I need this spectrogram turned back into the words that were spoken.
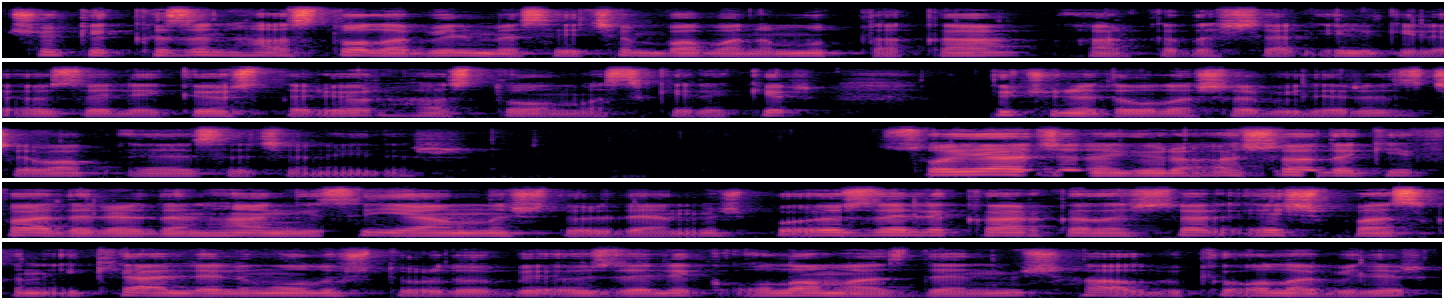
Çünkü kızın hasta olabilmesi için babanın mutlaka arkadaşlar ilgili özelliği gösteriyor. Hasta olması gerekir. Üçüne de ulaşabiliriz. Cevap E seçeneğidir. Soy ağacına göre aşağıdaki ifadelerden hangisi yanlıştır denmiş. Bu özellik arkadaşlar eş baskın iki allelin oluşturduğu bir özellik olamaz denmiş. Halbuki olabilir.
